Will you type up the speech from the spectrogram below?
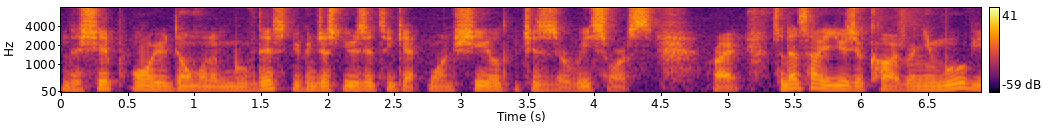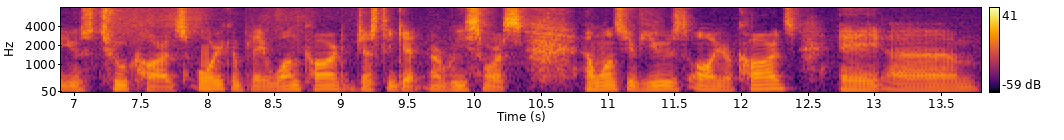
the ship or you don't want to move this you can just use it to get one shield which is a resource right? So that's how you use your cards. When you move, you use two cards, or you can play one card just to get a resource. And once you've used all your cards, a um,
